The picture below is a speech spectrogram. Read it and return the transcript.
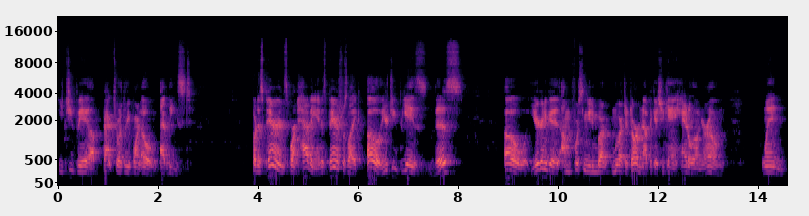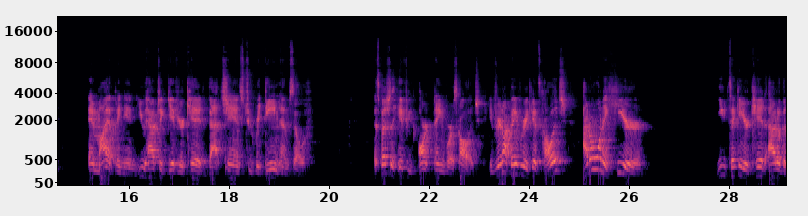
his GPA up back to a 3.0 at least. But his parents weren't having it. His parents was like, "Oh, your GPA is this. Oh, you're gonna get. I'm forcing you to move out your dorm now because you can't handle it on your own." When, in my opinion, you have to give your kid that chance to redeem himself especially if you aren't paying for his college. If you're not paying for your kid's college, I don't want to hear you taking your kid out of the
